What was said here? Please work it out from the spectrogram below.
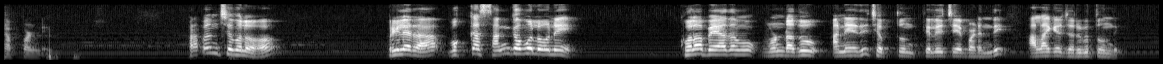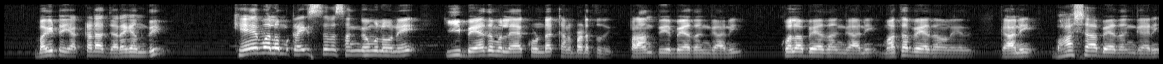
చెప్పండి. ప్రపంచంలో ప్రియులరా ఒక్క సంఘములోనే కులభేదం ఉండదు అనేది చెప్తుంది తెలియచేయబడింది అలాగే జరుగుతుంది. బయట ఎక్కడా జరగంది. కేవలం క్రైస్తవ సంఘములోనే ఈ భేదం లేకుండా కనబడుతుంది. ప్రాంతీయ భేదం కానీ కుల భేదం కానీ మత భేదం లేదు కానీ భాషా భేదం కానీ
